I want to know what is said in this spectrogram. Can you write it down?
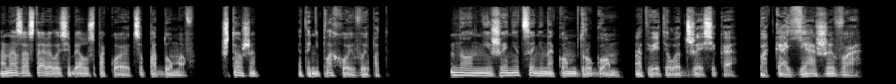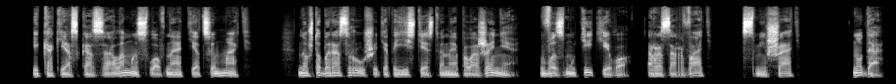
Она заставила себя успокоиться, подумав. «Что же, это неплохой выпад». «Но он не женится ни на ком другом», — ответила Джессика. «Пока я жива». И, как я сказала, мы словно отец и мать. Но чтобы разрушить это естественное положение, возмутить его, разорвать, смешать... Ну да,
